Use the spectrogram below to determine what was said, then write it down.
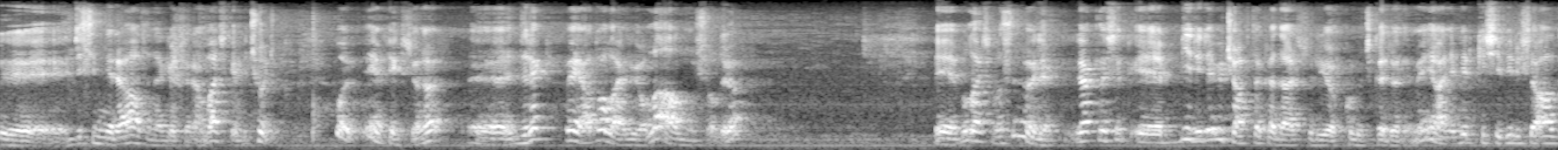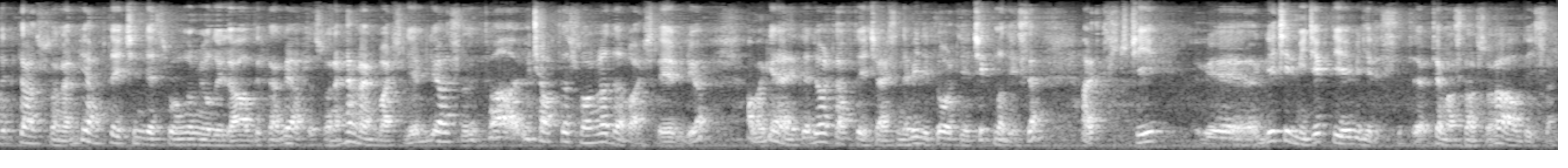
e, cisimleri ağzına götüren başka bir çocuk bu enfeksiyonu e, direkt veya dolaylı yolla almış oluyor. E, bulaşması böyle. Yaklaşık e, 1 ile 3 hafta kadar sürüyor kuluçka dönemi. Yani bir kişi virüsü aldıktan sonra bir hafta içinde solunum yoluyla aldıktan bir hafta sonra hemen başlayabiliyor hastalık. Ta 3 hafta sonra da başlayabiliyor. Ama genellikle 4 hafta içerisinde belirti ortaya çıkmadıysa artık çiçeği e, geçirmeyecek diyebiliriz temastan sonra aldıysa.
